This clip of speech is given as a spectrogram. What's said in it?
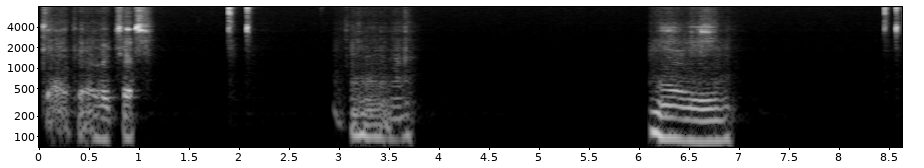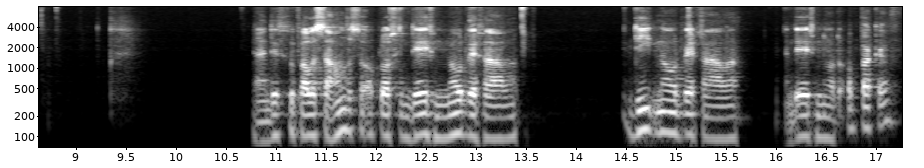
kijken of ik dat... Ja, in dit geval is de handigste oplossing deze noot weghalen, die noot weghalen en deze noot oppakken.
